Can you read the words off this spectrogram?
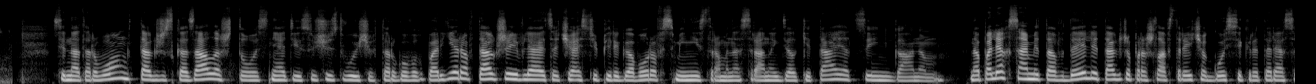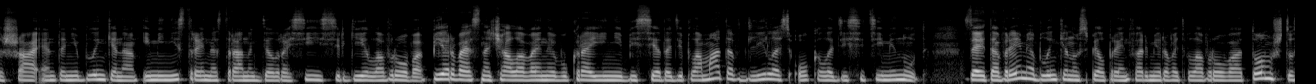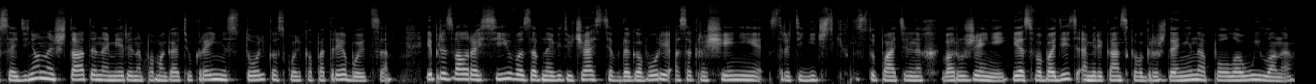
Сенатор Вонг также сказала, что снятие существующих торговых барьеров также является частью переговоров с министром иностранных дел Китая Циньганом. На полях саммита в Дели также прошла встреча госсекретаря США Энтони Блинкена и министра иностранных дел России Сергея Лаврова. Первая с начала войны в Украине беседа дипломатов длилась около 10 минут. За это время Блинкен успел проинформировать Лаврова о том, что Соединенные Штаты намерены помогать Украине столько, сколько потребуется, и призвал Россию возобновить участие в договоре о сокращении стратегических наступательных вооружений и освободить американского гражданина Пола Уиллана.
